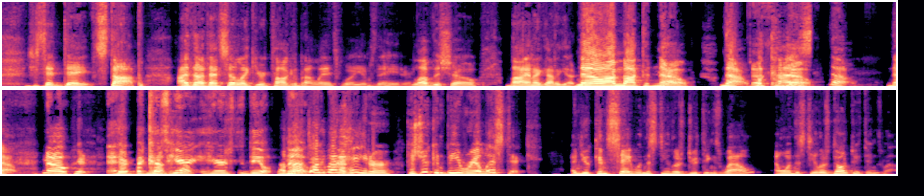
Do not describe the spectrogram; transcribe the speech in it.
she said, Dave, stop. I thought that sounded like you were talking about Lance Williams, the hater. Love the show. Bye, and I gotta go. No, I'm not. No, no, No. That's- because no, no. No, They're- eh, they're- because no, here here's the deal. I'm no, not talking about a hater because you can be realistic and you can say when the Steelers do things well and when the Steelers don't do things well.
